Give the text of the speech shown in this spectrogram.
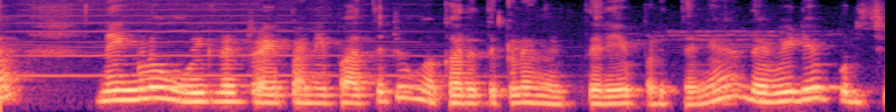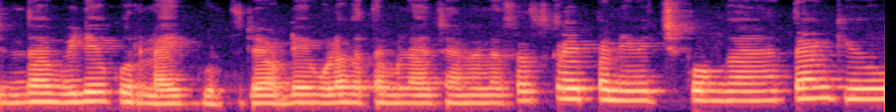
நீங்களும் உங்கள் வீட்டில் ட்ரை பண்ணி பார்த்துட்டு உங்கள் கருத்துக்களை எங்களுக்கு தெரியப்படுத்துங்க. இந்த வீடியோ பிடிச்சிருந்தா வீடியோக்கு ஒரு லைக் கொடுத்துட்டு அப்படியே உலக தமிழா சேனலை சப்ஸ்கிரைப் பண்ணி வச்சுக்கோங்க. தேங்க்யூ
